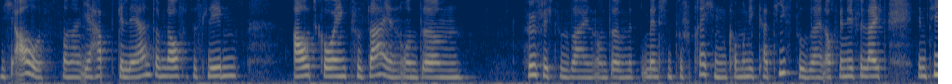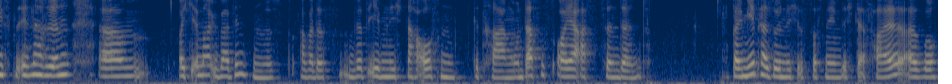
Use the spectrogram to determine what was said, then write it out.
nicht aus, sondern ihr habt gelernt im Laufe des Lebens outgoing zu sein und ähm, höflich zu sein und äh, mit Menschen zu sprechen, kommunikativ zu sein, auch wenn ihr vielleicht im tiefsten Inneren ähm, euch immer überwinden müsst. Aber das wird eben nicht nach außen getragen und das ist euer Aszendent. Bei mir persönlich ist das nämlich der Fall. Also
